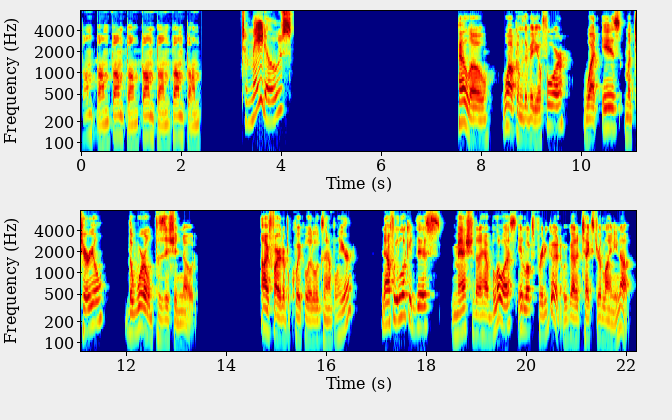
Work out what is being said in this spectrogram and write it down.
Bum bum bum bum bum bum bum bum. Tomatoes? Hello, welcome to the video for What is Material? The World Position Node. I fired up a quick little example here. Now if we look at this mesh that I have below us, it looks pretty good. We've got a texture lining up.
